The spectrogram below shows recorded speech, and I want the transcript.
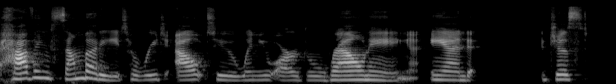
having somebody to reach out to when you are drowning and just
